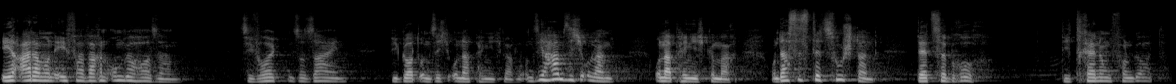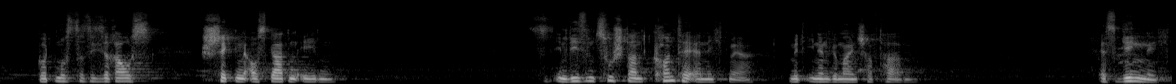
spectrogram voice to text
Ehe Adam und Eva waren ungehorsam. Sie wollten so sein wie Gott und sich unabhängig machen. Und sie haben sich unabhängig gemacht. Und das ist der Zustand, der Zerbruch, die Trennung von Gott. Gott musste sie rausschicken aus Garten Eden. In diesem Zustand konnte er nicht mehr mit ihnen Gemeinschaft haben. Es ging nicht.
